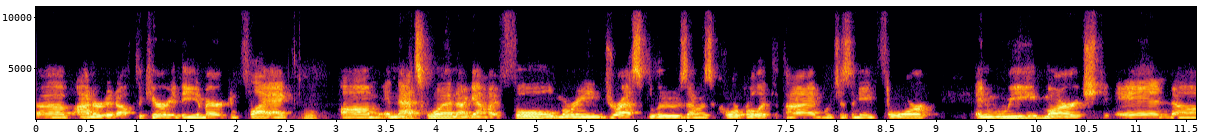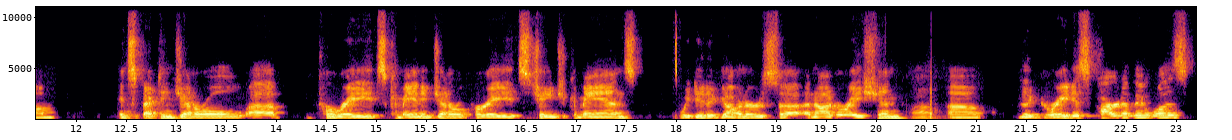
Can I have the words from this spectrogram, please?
uh, honored enough to carry the American flag. Um, and that's when I got my full Marine dress blues. I was a corporal at the time, which is an E4 and we marched and um, inspecting general uh, parades, commanding general parades, change of commands. We did a governor's uh, inauguration. Wow. Uh, the greatest part of it was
